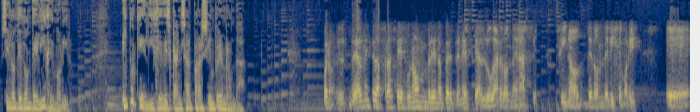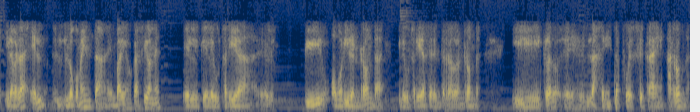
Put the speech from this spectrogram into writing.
sino de donde elige morir. ¿Él por qué elige descansar para siempre en Ronda? Bueno, realmente la frase es un hombre no pertenece al lugar donde nace, sino de donde elige morir. Eh, y la verdad, él lo comenta en varias ocasiones, el que le gustaría eh, vivir o morir en Ronda y le gustaría ser enterrado en Ronda. Y claro, eh, las cenizas pues se traen a Ronda.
